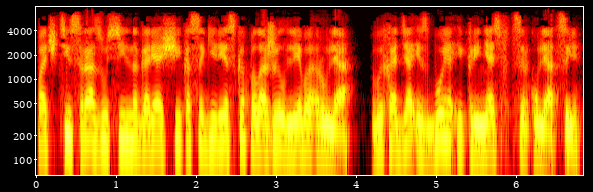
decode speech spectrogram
Почти сразу сильно горящий Косаги резко положил лево руля, выходя из боя и кренясь в циркуляции.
